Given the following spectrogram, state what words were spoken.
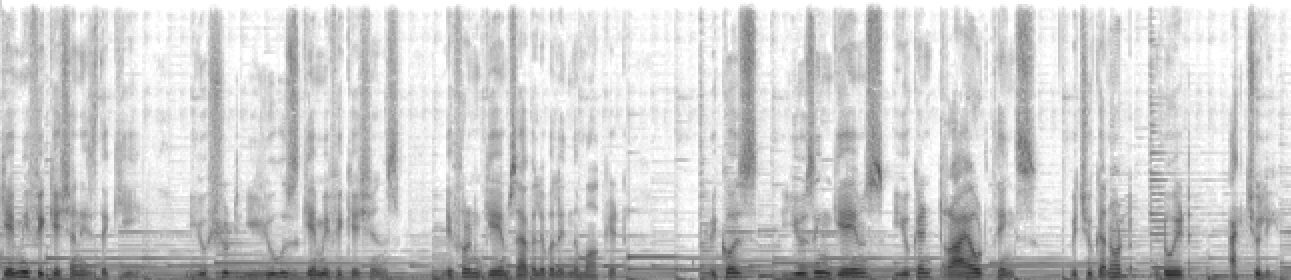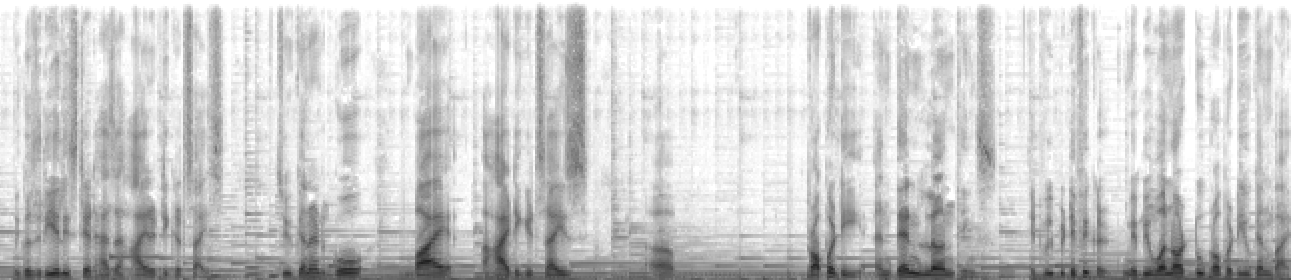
gamification is the key. You should use gamifications different games available in the market because using games you can try out things which you cannot do it actually. Because real estate has a higher ticket size. So you cannot go buy a high ticket size uh, property and then learn things. It will be difficult. Maybe one or two property you can buy.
